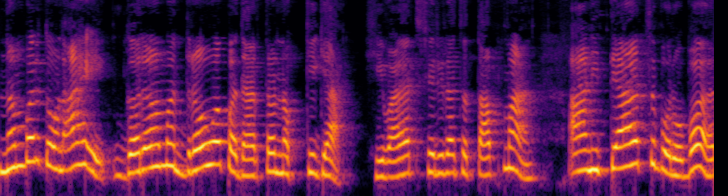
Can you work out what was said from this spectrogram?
नंबर दोन आहे गरम द्रव पदार्थ नक्की घ्या. हिवाळ्यात शरीराचं तापमान आणि त्याचबरोबर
